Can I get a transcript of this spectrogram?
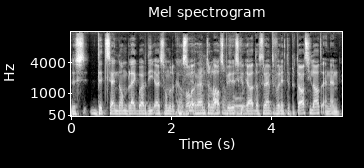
Dus dit zijn dan blijkbaar die uitzonderlijke gevallen. ruimte laten voor- ja, dat is ruimte voor interpretatie laten. En, en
